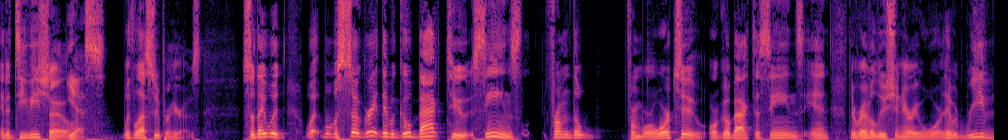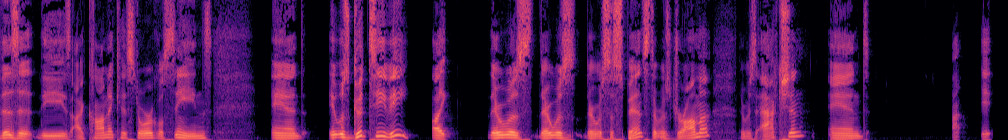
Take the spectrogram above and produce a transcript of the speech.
in a TV show Yes. with less superheroes. So they would what what was so great, they would go back to scenes from the from World War II or go back to scenes in the Revolutionary War. They would revisit these iconic historical scenes and it was good TV. Like there was there was there was suspense, there was drama, there was action and it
